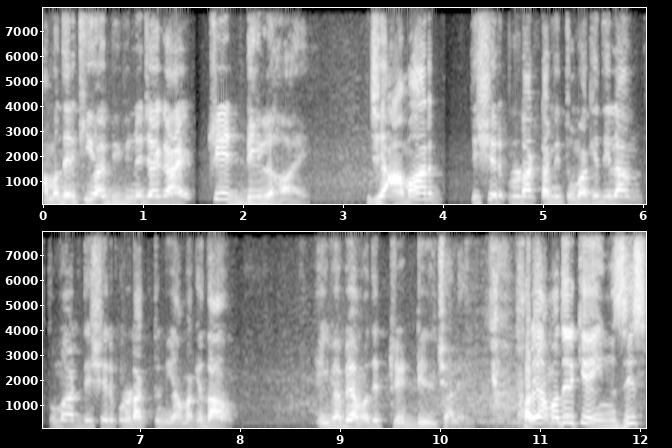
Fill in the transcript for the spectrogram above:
আমাদের কি হয়, বিভিন্ন জায়গায় ট্রেড ডিল হয়। যে আমার দেশের প্রোডাক্ট আমি তোমাকে দিলাম, তোমার দেশের প্রোডাক্ট তুমি আমাকে দাও। এইভাবে আমাদের ট্রেড ডিল চলে। ফলে আমাদেরকে ইনসিস্ট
